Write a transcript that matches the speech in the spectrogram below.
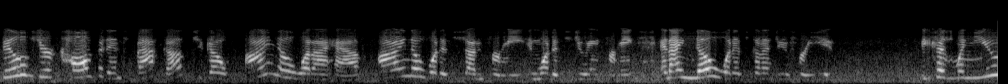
build your confidence back up to go, I know what I have, I know what it's done for me and what it's doing for me, and I know what it's going to do for you. Because when you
